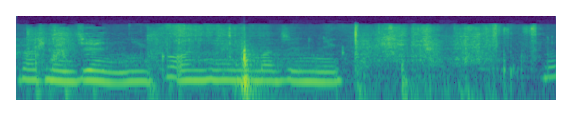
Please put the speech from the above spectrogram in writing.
Kradnę dziennik. O nie, nie ma dziennika. No.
